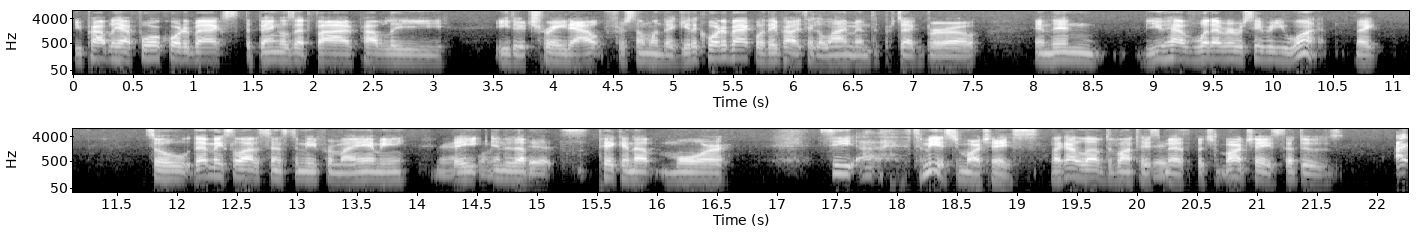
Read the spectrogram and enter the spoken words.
you probably have four quarterbacks. The Bengals at five probably either trade out for someone to get a quarterback, or they probably take a lineman to protect Burrow, and then you have whatever receiver you want. Like, so that makes a lot of sense to me for Miami. Man, they ended up hits. picking up more. See, uh, to me, it's Ja'Marr Chase. Like I love DeVonta Smith, but Ja'Marr Chase, that dude's I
